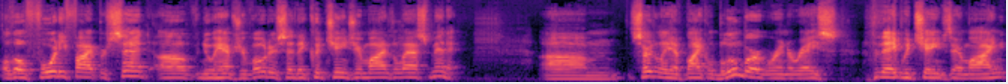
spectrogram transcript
Although 45% of New Hampshire voters said they could change their mind at the last minute. Um, certainly, if Michael Bloomberg were in the race, they would change their mind,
